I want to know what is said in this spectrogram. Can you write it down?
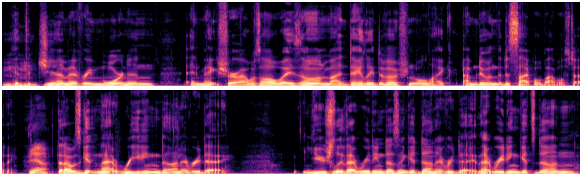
hit the gym every morning, and make sure I was always on my daily devotional, like I'm doing the disciple Bible study. yeah. That I was getting that reading done every day. Usually that reading doesn't get done every day. That reading gets done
